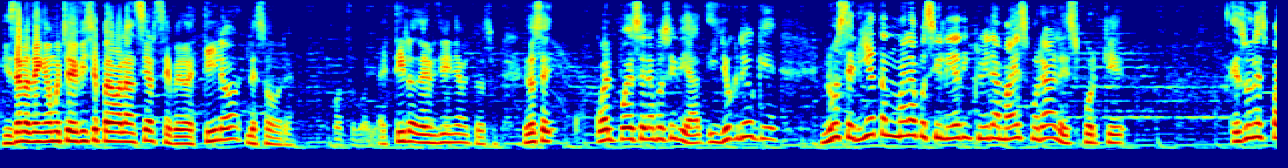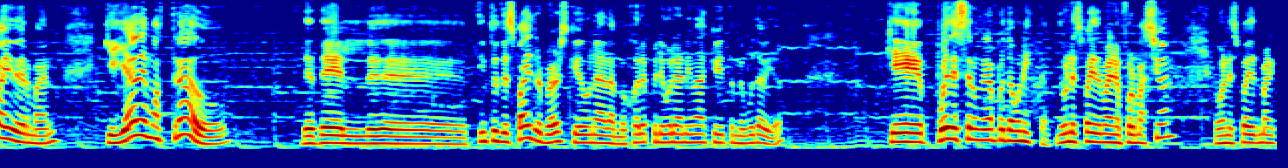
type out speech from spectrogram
Quizá no tenga muchos edificios para balancearse, pero estilo le sobra. Por. Estilo definitivamente. Entonces, ¿cuál puede ser la posibilidad? Y yo creo que no sería tan mala posibilidad de incluir a Miles Morales, porque es un Spider-Man que ya ha demostrado desde el eh, Into the Spider-Verse, que es una de las mejores películas animadas que he visto en mi puta vida, que puede ser un gran protagonista. Es un Spider-Man en formación, es un Spider-Man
